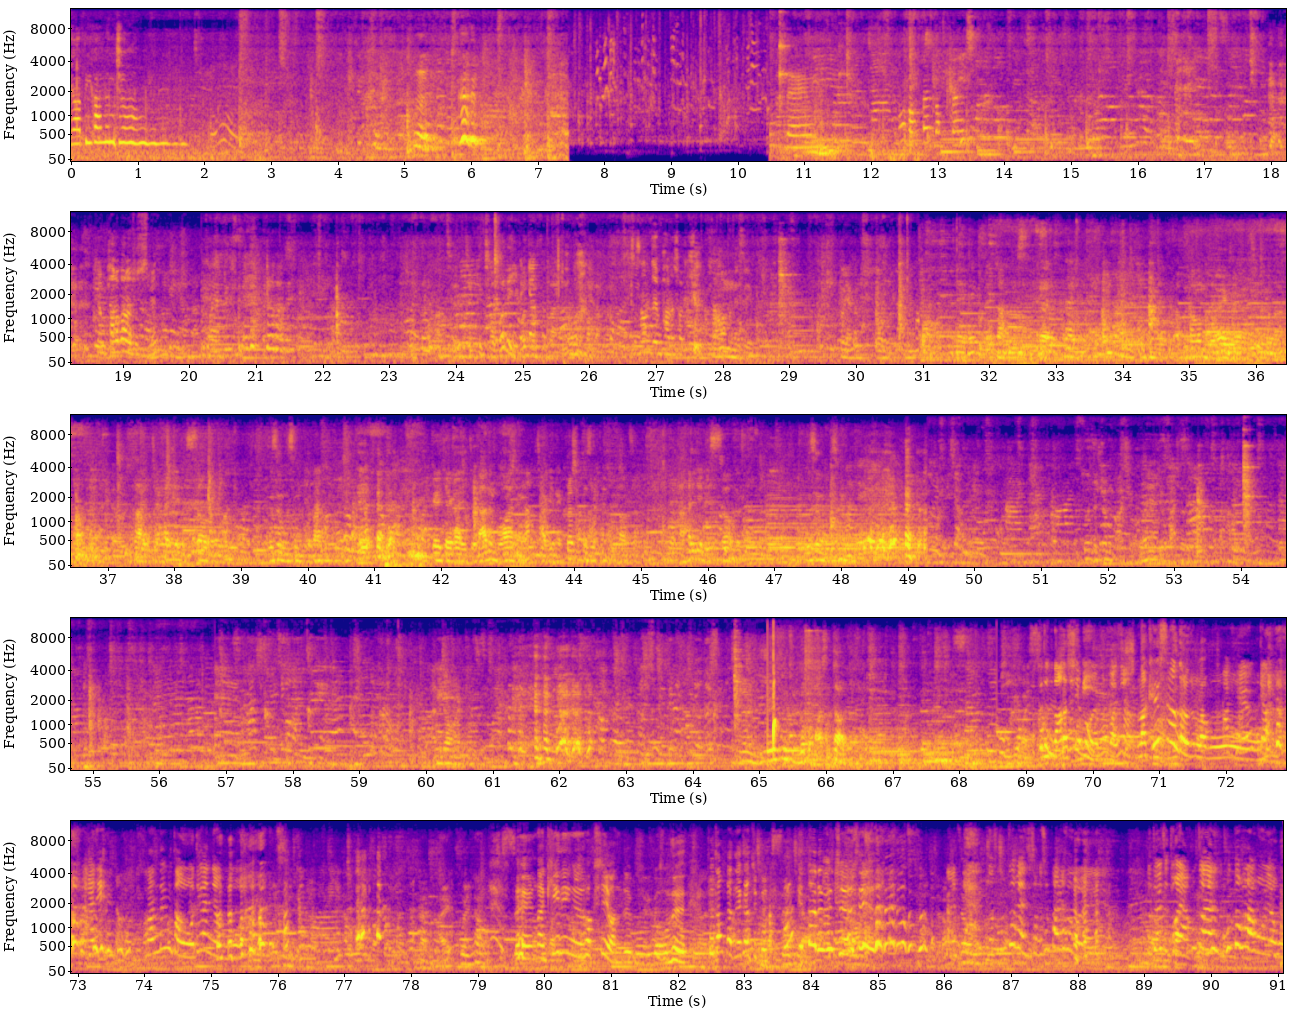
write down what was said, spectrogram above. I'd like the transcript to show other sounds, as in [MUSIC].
야비 가는 중. 그냥 바로바로 줬으면? 저번에 입었던 거저 사람들은 바로 저기. 광화문에서 입었 그거 약간 형은 뭐해 그래가지고 나 이제 할 일 있어 무슨 무슨 뭐다 그래서 걔가 이제 나는 뭐 하냐 자기는 크러쉬 콘서트 올라오서 나할일 있어. 무슨 무슨 소주 좀 마시고 네. 마셔도 안정할 일본 둘러가 맛있다 비교가 있어 근데 나는 12. 얼마 거냐? 나 케이스 만들어 주려고. 개웃겨. [LAUGHS] 아니, 만든 거 다 어디 갔냐고. [LAUGHS] 네, 나 키링을 확실히 만들고 이거 오늘 포장까지 해가지고 기다리고 줘야지. 너 손톱해야지, 정신 차려서 그래. 도대체 누가 약국자에서 손톱을 하고 오냐고.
